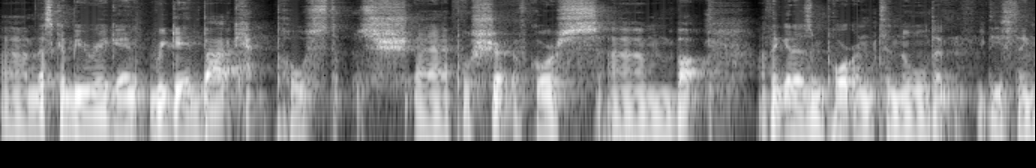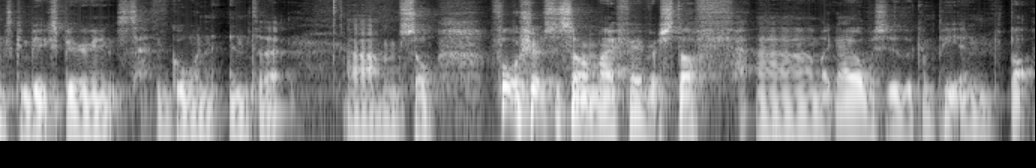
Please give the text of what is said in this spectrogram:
Um, this can be regained, regained back post uh, post shoot, of course, um, but I think it is important to know that these things can be experienced going into it. Um, so photo shoots is some of my favorite stuff. Um, like I obviously do the competing, but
